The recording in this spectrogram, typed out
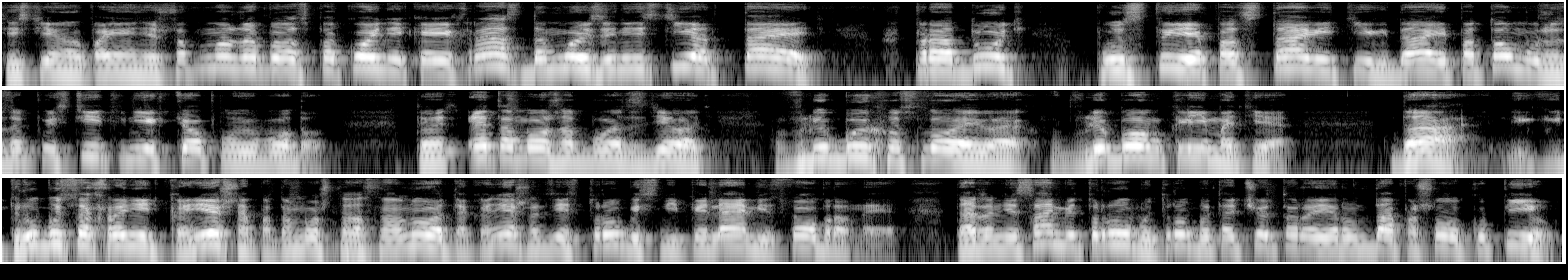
системы поения, чтобы можно было спокойненько их раз домой занести, оттаять, продуть, пустые поставить их, да, и потом уже запустить в них теплую воду. То есть это можно будет сделать в любых условиях, в любом климате. Да, и трубы сохранить, конечно, потому что основное, это, конечно, здесь трубы с непелями собранные. Даже не сами трубы, трубы-то что-то ерунда, пошел купил.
